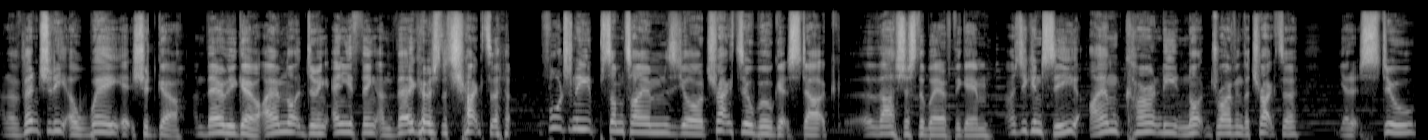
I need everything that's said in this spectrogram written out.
and eventually away it should go. And there we go, I am not doing anything, and there goes the tractor. Fortunately, sometimes your tractor will get stuck, that's just the way of the game. As you can see, I am currently not driving the tractor, yet it's still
